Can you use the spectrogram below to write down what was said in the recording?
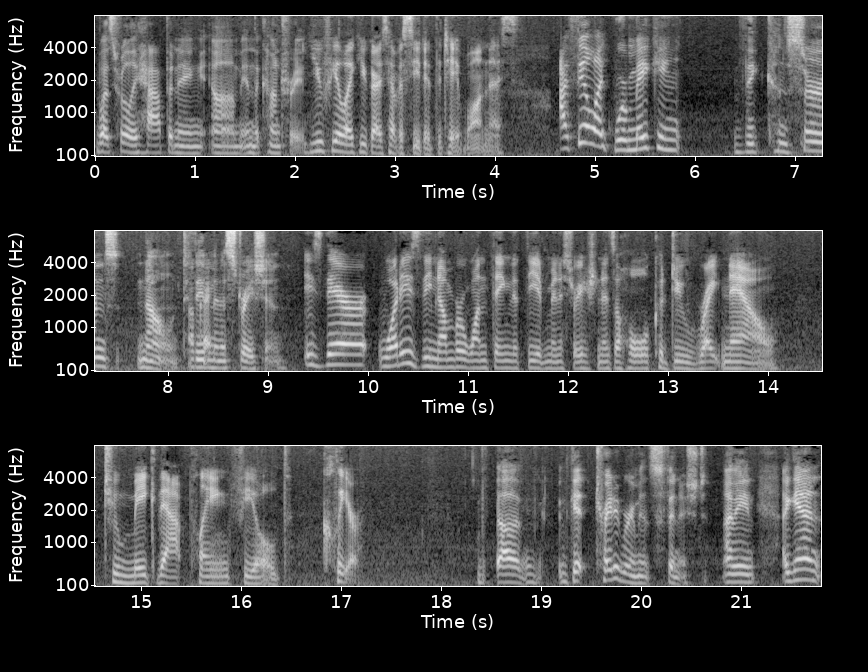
what's really happening um, in the country. You feel like you guys have a seat at the table on this. I feel like we're making the concerns known to Okay. the administration. Is there, what is the number one thing that the administration as a whole could do right now to make that playing field clear? get trade agreements finished. I mean, again,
